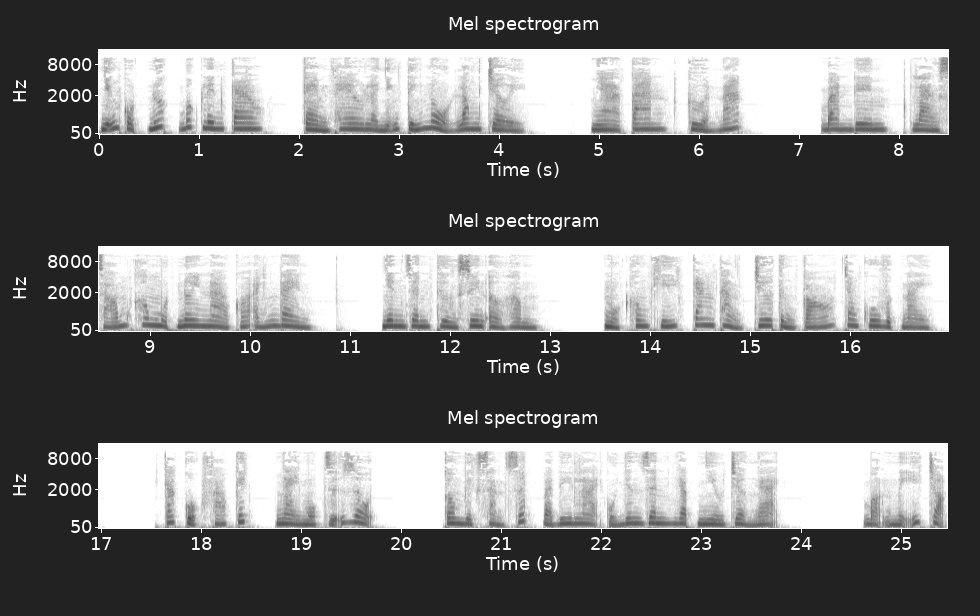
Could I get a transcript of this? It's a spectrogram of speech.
những cột nước bốc lên cao, kèm theo là những tiếng nổ long trời. Nhà tan, cửa nát. Ban đêm, làng xóm không một nơi nào có ánh đèn. Nhân dân thường xuyên ở hầm. Một không khí căng thẳng chưa từng có trong khu vực này. Các cuộc pháo kích ngày một dữ dội. Công việc sản xuất và đi lại của nhân dân gặp nhiều trở ngại. Bọn Mỹ chọn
